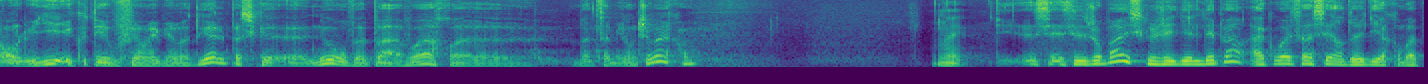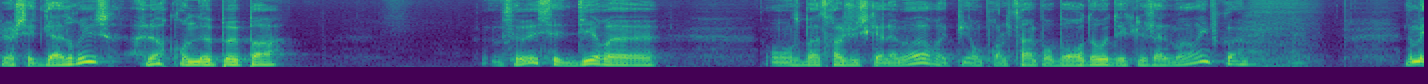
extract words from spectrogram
on lui dit, écoutez, vous fermez bien votre gueule parce que nous, on veut pas avoir 25 millions de chômeurs. Quoi. Ouais. C'est, toujours pareil, ce que j'ai dit dès le départ. À quoi ça sert de dire qu'on va plus acheter de gaz russe alors qu'on ne peut pas? Vous savez, c'est de dire on se battra jusqu'à la mort, et puis on prend le train pour Bordeaux dès que les Allemands arrivent, quoi. Non mais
